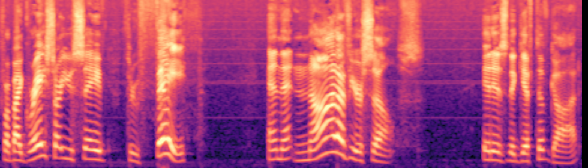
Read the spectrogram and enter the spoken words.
For by grace are you saved through faith, and that not of yourselves. It is the gift of God.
